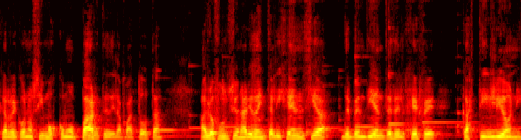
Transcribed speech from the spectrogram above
que reconocimos como parte de la patota a los funcionarios de inteligencia dependientes del jefe Castiglioni.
